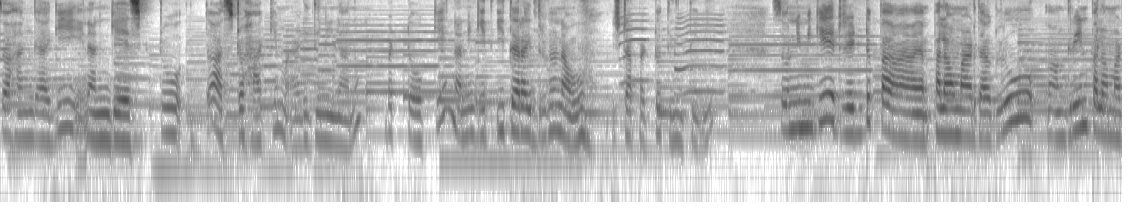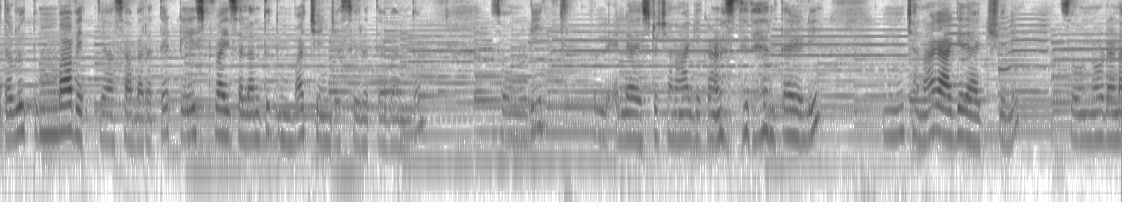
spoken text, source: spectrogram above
ಸೊ, ಹಾಗಾಗಿ ನನಗೆ ಎಷ್ಟು ಇದ್ದೋ ಅಷ್ಟು ಹಾಕಿ ಮಾಡಿದ್ದೀನಿ ನಾನು. ಬಟ್ ಓಕೆ, ನನಗೆ ಈ ಥರ ಇದ್ರೂ ನಾವು ಇಷ್ಟಪಟ್ಟು ತಿಂತೀವಿ. ಸೊ, ನಿಮಗೆ ರೆಡ್ ಪ ಪಲಾವ್ ಮಾಡಿದಾಗಲೂ ಗ್ರೀನ್ ಪಲಾವ್ ಮಾಡಿದಾಗಲೂ ತುಂಬ ವ್ಯತ್ಯಾಸ ಬರುತ್ತೆ. ಟೇಸ್ಟ್ ವೈಸಲ್ಲಂತೂ ತುಂಬ ಚೇಂಜಸ್ ಇರುತ್ತೆ ಬಂದು. ಸೊ, ನೋಡಿ ಎಲ್ಲ ಎಷ್ಟು ಚೆನ್ನಾಗಿ ಕಾಣಿಸ್ತಿದೆ ಅಂತ ಹೇಳಿ. ಚೆನ್ನಾಗಿ ಚೆನ್ನಾಗಾಗಿದೆ ಆ್ಯಕ್ಚುಲಿ ಸೊ ನೋಡೋಣ,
